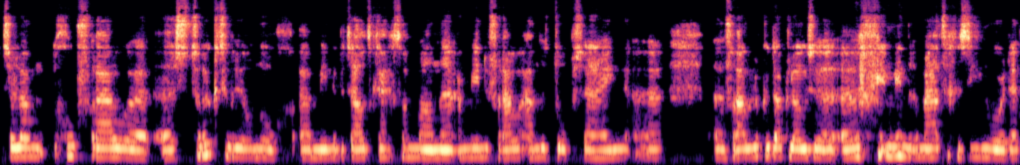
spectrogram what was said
zolang de groep vrouwen uh, structureel nog uh, minder betaald krijgt dan mannen, er minder vrouwen aan de top zijn, uh, vrouwelijke daklozen in mindere mate gezien worden,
